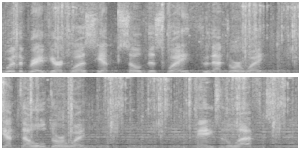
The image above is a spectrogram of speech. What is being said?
where the graveyard was. Yep. So this way through that doorway. Yep, that old doorway. Hang to the left.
